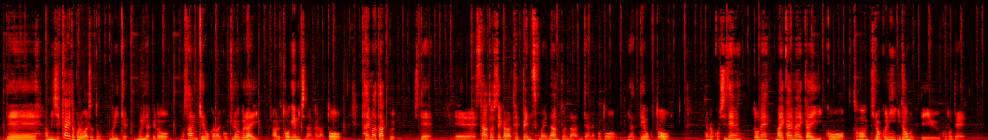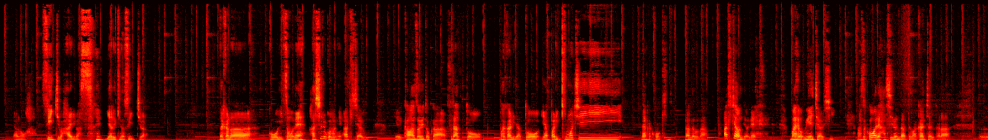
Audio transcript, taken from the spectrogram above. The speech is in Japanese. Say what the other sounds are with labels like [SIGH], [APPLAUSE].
で、まあ短いところはちょっと無理け無理だけど、もう3キロから5キロぐらいある峠道なんかだと、タイムアタックして、えースタートしてからてっぺんに着くまで何分だみたいなことをやっておくと、なんかこう自然とね、毎回毎回、こう、その記録に挑むっていうことで、あの、スイッチは入ります。[LAUGHS] やる気のスイッチは。だから、こう、いつもね、走ることに飽きちゃう、え川沿いとかフラットばかりだと、やっぱり気持ち、なんかこうき、なんだろうな、飽きちゃうんだよね。[LAUGHS] 前も見えちゃうし、あそこまで走るんだって分かっちゃうから、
